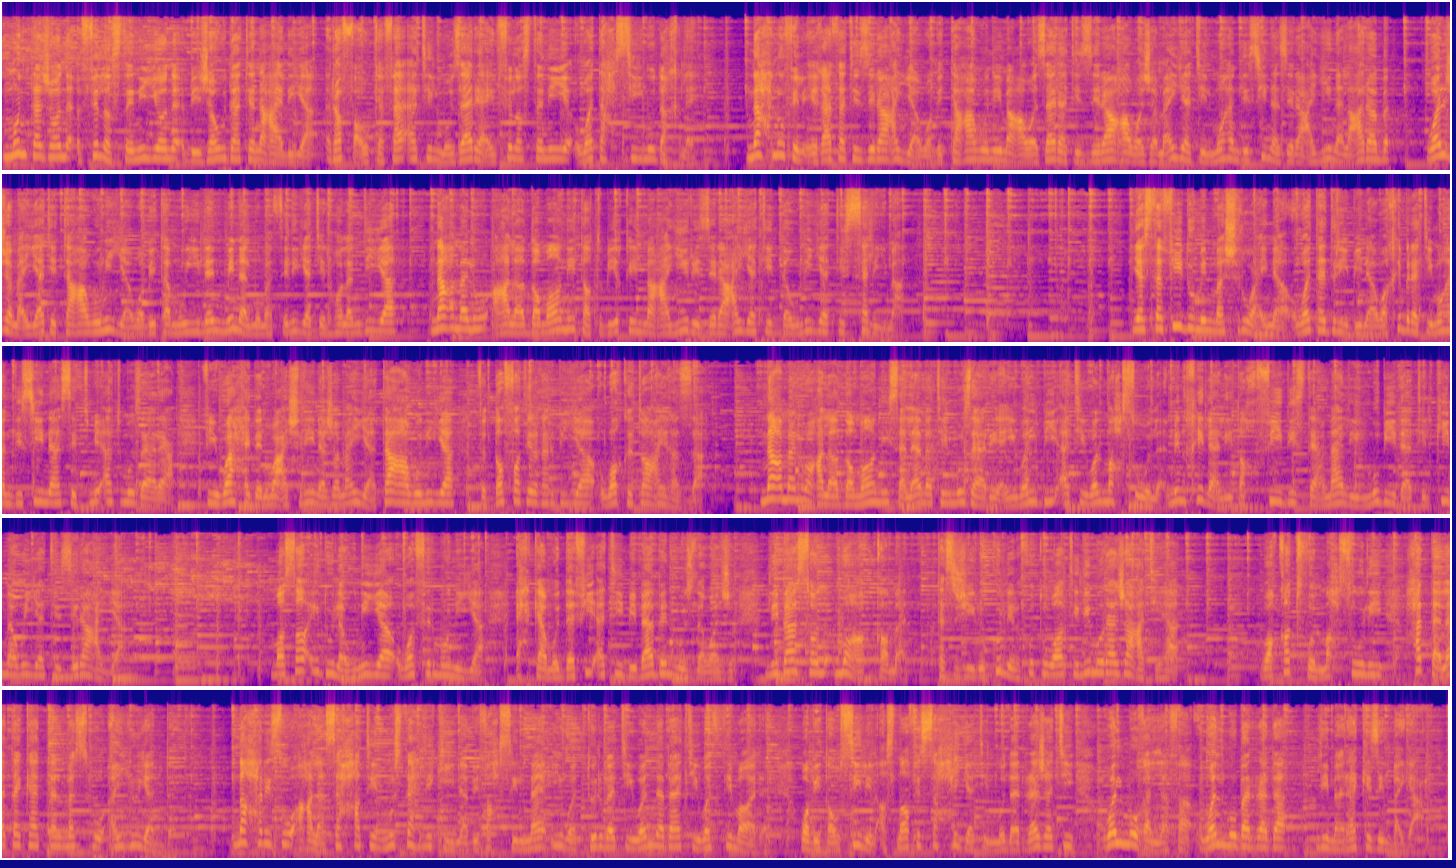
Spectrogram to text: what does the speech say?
منتج فلسطيني بجودة عالية. رفع كفاءة المزارع الفلسطيني وتحسين دخله. نحن في الإغاثة الزراعية وبالتعاون مع وزارة الزراعة وجمعية المهندسين الزراعيين العرب والجمعيات التعاونية وبتمويل من الممثلية الهولندية نعمل على ضمان تطبيق المعايير الزراعية الدولية السليمة. يستفيد من مشروعنا وتدريبنا وخبرة مهندسينا 600 مزارع في 21 جمعية تعاونية في الضفة الغربية وقطاع غزة. نعمل على ضمان سلامة المزارع والبيئة والمحصول من خلال تخفيض استعمال المبيدات الكيماوية الزراعية. مصائد لونية وفرمونية. إحكام الدفيئة بباب مزدوج. لباس معقم. تسجيل كل الخطوات لمراجعتها. وقطف المحصول حتى لا تكاد تلمسه أي يد. نحرص على صحة المستهلكين بفحص الماء والتربة والنبات والثمار وبتوصيل الأصناف الصحية المدرجة والمغلفة والمبردة لمراكز البيع.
